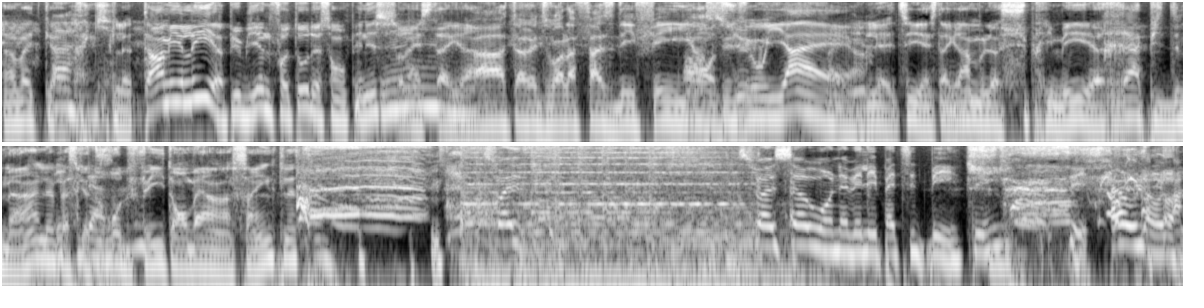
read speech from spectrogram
Ça va être correct. là. Tommy Lee a publié une photo de son pénis sur Instagram. Ah, t'aurais dû voir la face des filles Oh, en studio Dieu. hier. Ben, le- tu sais, Instagram l'a supprimé rapidement là, parce que trop de filles tombaient enceintes. Là. Soit, soit ça où on avait l'hépatite B. C'est l'autre.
